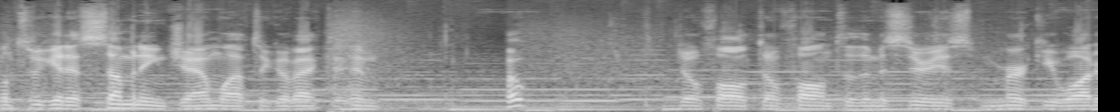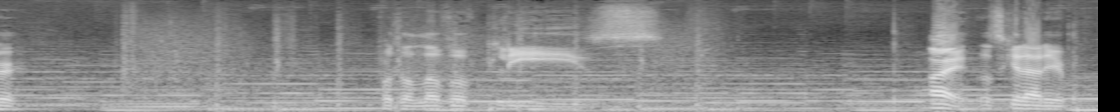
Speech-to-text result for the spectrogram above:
Once we get a summoning gem, we'll have to go back to him. Oh! Don't fall, don't fall into the mysterious murky water. For the love of please. Alright, let's get out of here.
